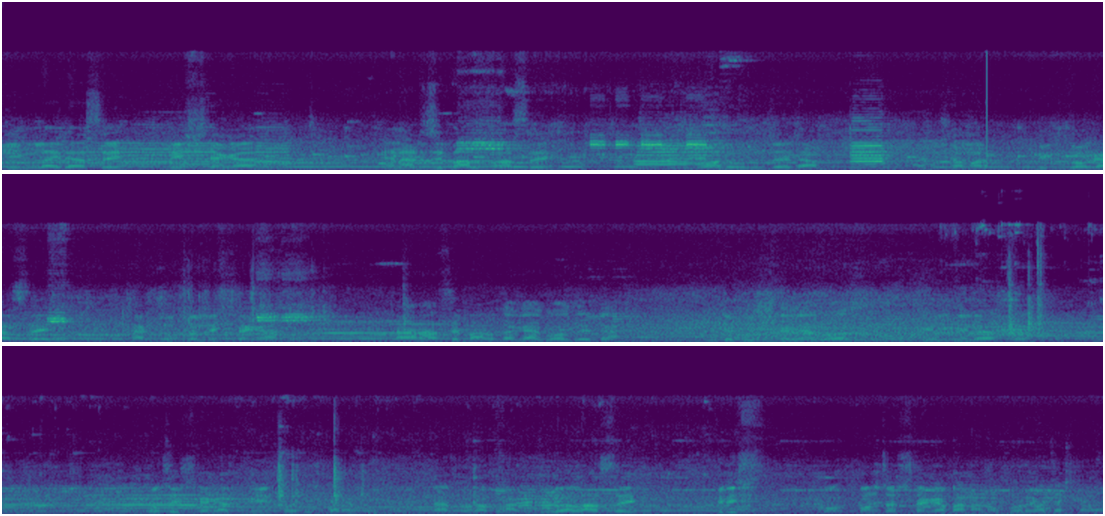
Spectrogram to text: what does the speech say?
ডিম লাইট আছে বিশ টাকা এনার্জি বাল্ব আছে। পদ অনুযায়ী দাম। আমার বিক্ষক আছে। একশো চল্লিশ টাকা। তার আছে বারো টাকা গজ এটা। এটা বিশ টাকা গজ। মিউজিন আছে। পঁচিশ টাকা ফিট পঁচিশ টাকা পিস তারপর আপনার কুড়াল আছে। তিরিশ পঞ্চাশ টাকা বানানো পরে পঞ্চাশ টাকা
